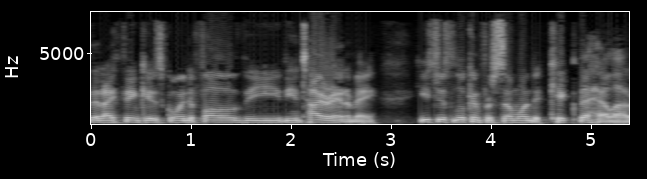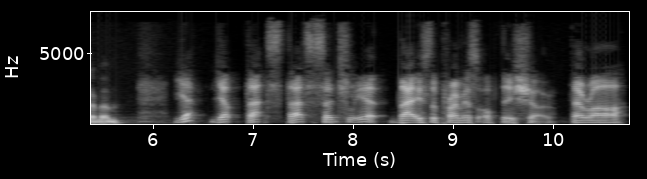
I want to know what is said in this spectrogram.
that i think is going to follow the the entire anime he's just looking for someone to kick the hell out of him Yeah, yep, that's that's essentially it. That is the premise of this show. There are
